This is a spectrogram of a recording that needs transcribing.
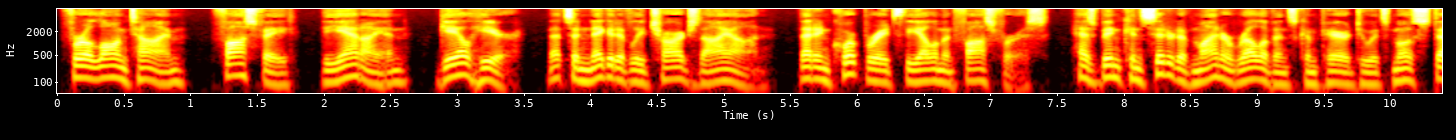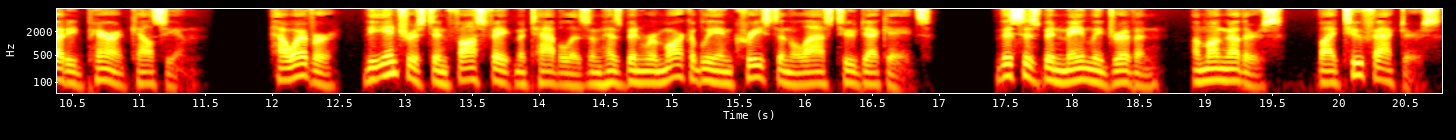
For a long time, phosphate, the anion, Gale here, that's a negatively charged ion, that incorporates the element phosphorus, has been considered of minor relevance compared to its most studied parent calcium. However, the interest in phosphate metabolism has been remarkably increased in the last two decades. This has been mainly driven, among others, by two factors.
